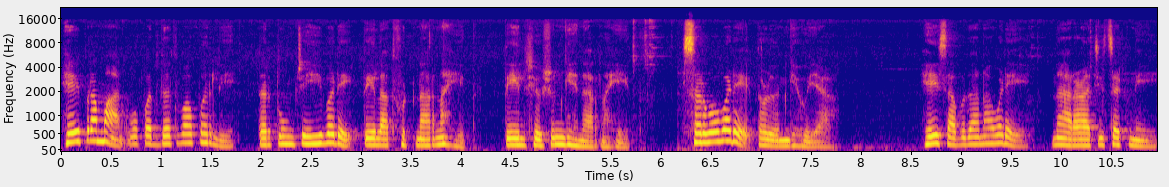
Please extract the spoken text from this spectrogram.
हे प्रमाण व पद्धत वापरली तर तुमचेही वडे तेलात फुटणार नाहीत. तेल शोषून घेणार नाहीत. सर्व वडे तळून घेऊया. हे साबुदाणा वडे नारळाची चटणी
